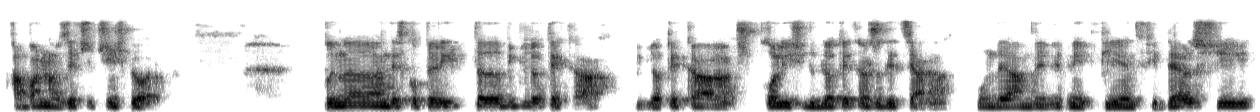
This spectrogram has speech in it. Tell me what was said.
habar n 10-15 ori. Până am descoperit uh, biblioteca, biblioteca școlii și biblioteca județeană, unde am devenit client fidel și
